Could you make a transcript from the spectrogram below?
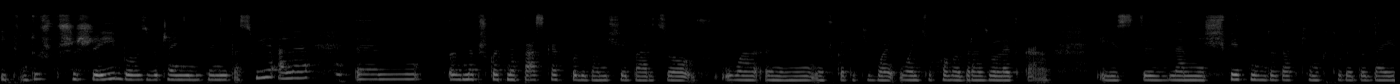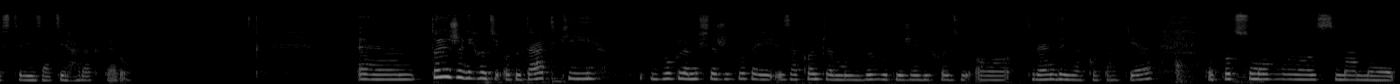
i tuż przy szyi, bo zwyczajnie mi to nie pasuje, ale na przykład na paskach podoba mi się bardzo na przykład taki łańcuchowa bransoletka jest dla mnie świetnym dodatkiem, który dodaje stylizację charakteru. To jeżeli chodzi o dodatki i w ogóle myślę, że tutaj zakończę mój wywód, jeżeli chodzi o trendy jako takie. Podsumowując, mamy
